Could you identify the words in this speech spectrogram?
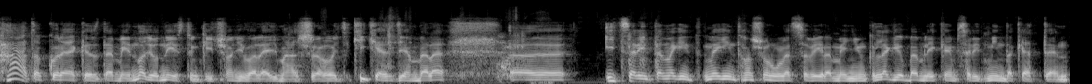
Hát akkor elkezdem én. Nagyon néztünk itt Sanyival egymásra, hogy ki kezdjen bele. Itt szerintem megint, megint hasonló lesz a véleményünk. Legjobb emlékeim szerint mind a ketten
